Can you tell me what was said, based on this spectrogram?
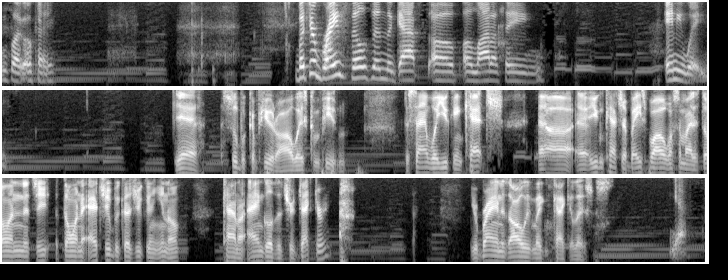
It's like, okay. But your brain fills in the gaps of a lot of things, anyways. Yeah, supercomputer, always computing. The same way you can catch, uh, uh, you can catch a baseball when somebody's throwing it, you, throwing it at you because you can, you know, kind of angle the trajectory. Your brain is always making calculations. Yes.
